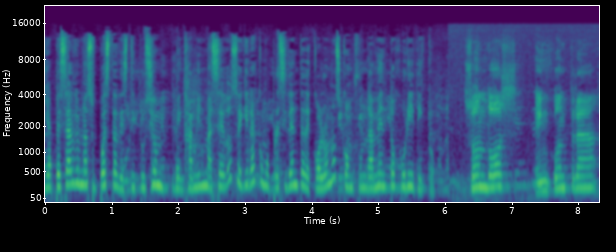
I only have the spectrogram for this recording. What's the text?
Y a pesar de una supuesta destitución, Benjamín Macedo seguirá como presidente de Colonos con fundamento jurídico. Son dos en contra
